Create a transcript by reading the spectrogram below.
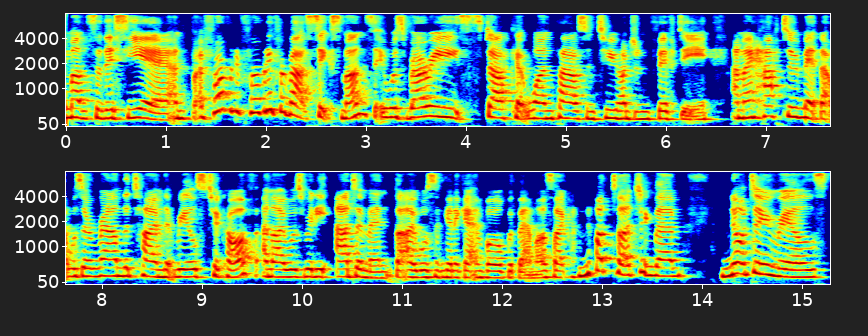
months of this year and probably, probably for about six months, it was very stuck at 1,250. And I have to admit that was around the time that reels took off. And I was really adamant that I wasn't going to get involved with them. I was like, I'm not touching them, not doing reels.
